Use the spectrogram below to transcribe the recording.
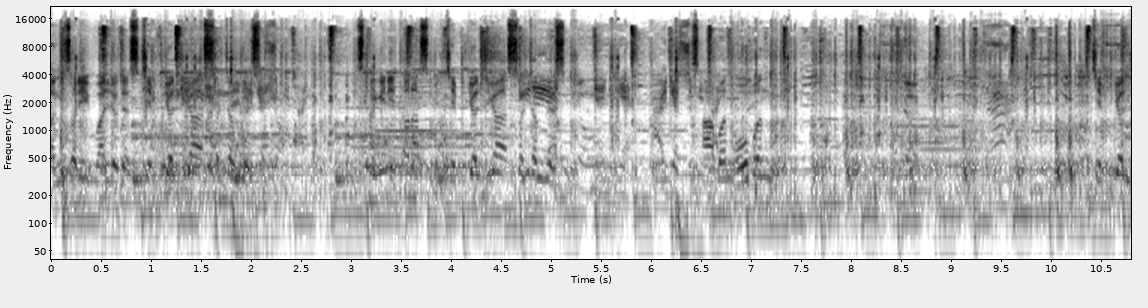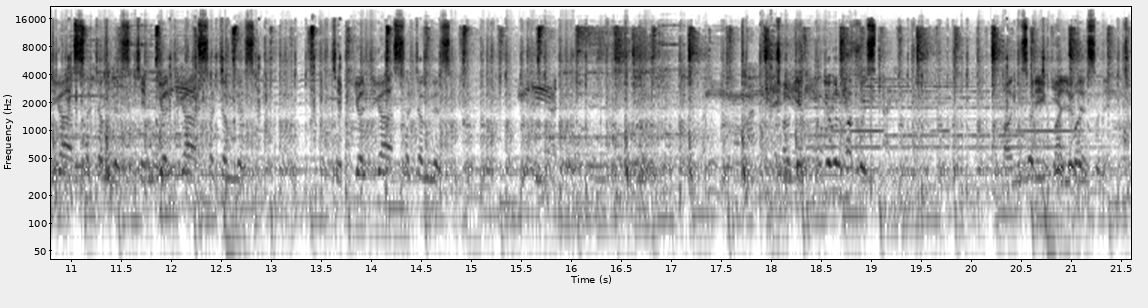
건설이 완료됐습니다. 집결지가 설정됐습니다. 상인이 떠났습니다. 집결지가 설정됐습니다. 예, 예, 알겠습니다. 4번 5번 부대 집결지가 설정됐습니다. 집결지가 설정됐습니다. 집결지가 설정됐습니다. 적의 공격을 받고 있습니다. 건설이 완료됐습니다.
